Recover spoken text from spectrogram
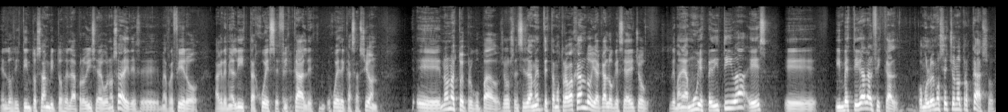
en los distintos ámbitos de la provincia de Buenos Aires. Eh, me refiero a gremialistas, jueces, fiscales, juez de casación. Eh, no, no estoy preocupado. Yo sencillamente estamos trabajando y acá lo que se ha hecho de manera muy expeditiva es eh, investigar al fiscal, como lo hemos hecho en otros casos.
